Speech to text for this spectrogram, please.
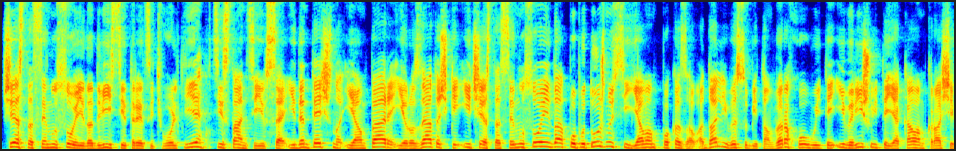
Чиста синусоїда 230 вольт є. В цій станції все ідентично, і ампери, і розеточки, і чиста синусоїда. По потужності я вам показав. А далі ви собі там вираховуєте і вирішуєте, яка вам краще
